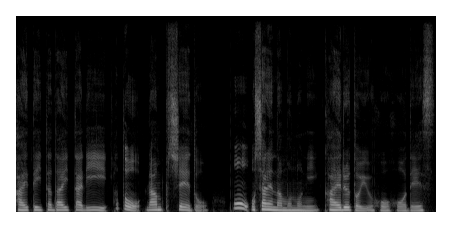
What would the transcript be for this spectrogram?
変えていただいたりあとランプシェードをおしゃれなものに変えるという方法です。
